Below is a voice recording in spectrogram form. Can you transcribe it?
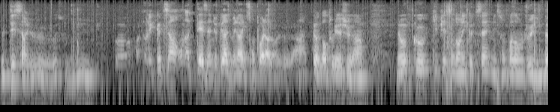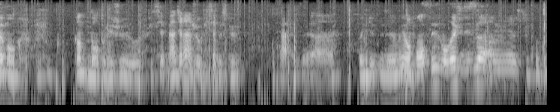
Mais t'es sérieux, Sonic les cutscenes, on a Tez et Lucas, mais là ils sont pas là dans le jeu, hein, comme dans tous les jeux. Hein. Nos coéquipiers sont dans les cutscenes, mais ils sont pas dans le jeu évidemment. quand dans tous les jeux officiels. Mais on dirait un jeu officiel parce que. Ah, euh, jamais en français, c'est pour ça que je dis ça. Ah, je suis trop con.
